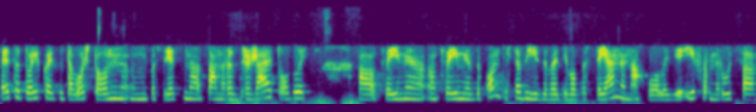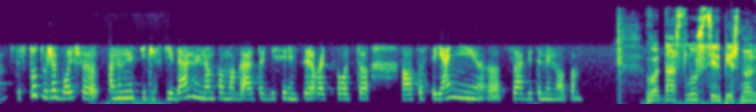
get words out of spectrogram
это только из-за того, что он непосредственно сам раздражает область а, своими, своим языком, то есть облизывает его постоянно на холоде и формируется. То есть тут уже больше анамнестические данные нам помогают отдифференцировать от а, состоянии э, с авитаминозом. Вот наш слушатель пишет, ну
